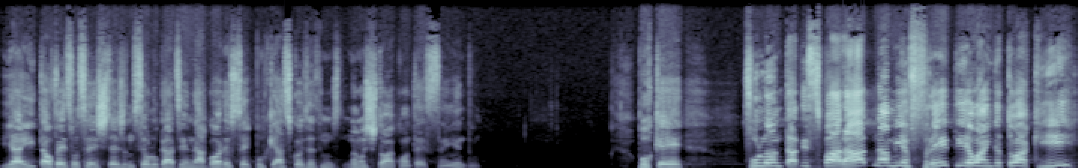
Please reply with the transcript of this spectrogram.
E aí talvez você esteja no seu lugar dizendo, agora eu sei porque as coisas não estão acontecendo. Porque fulano está disparado na minha frente e eu ainda estou aqui.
